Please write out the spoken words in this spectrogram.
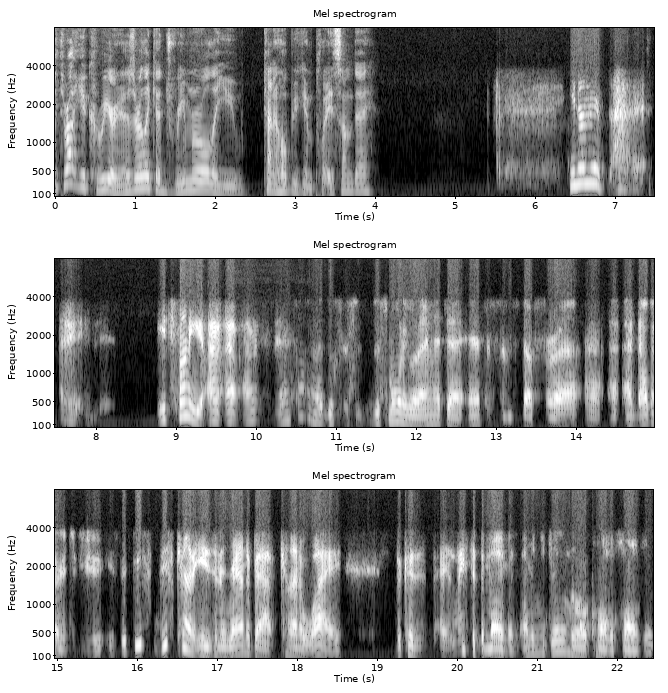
throughout your career, is there like a dream role that you kind of hope you can play someday? You know, it's funny. I, I, I, This this morning when I had to answer some stuff for a, a, another interview. Is that this this kind of is in a roundabout kind of way, because at least at the moment, I mean, your dream all kind of changes,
